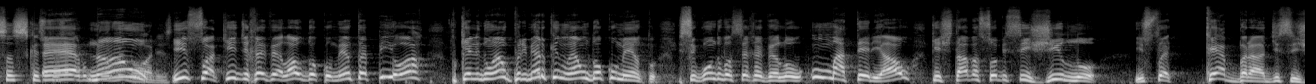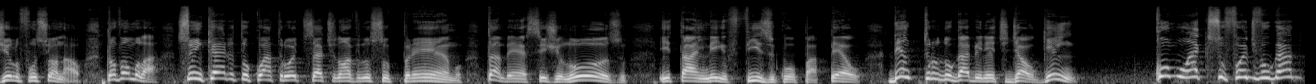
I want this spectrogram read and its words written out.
essas questões é, foram não, pormenores, né? isso aqui de revelar o documento é pior, porque ele não é um primeiro que não é um documento. Segundo você revelou um material que estava sob sigilo. Isso é quebra de sigilo funcional. Então vamos lá. Se o inquérito 4879 no Supremo também é sigiloso e está em meio físico ou papel dentro do gabinete de alguém, como é que isso foi divulgado?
